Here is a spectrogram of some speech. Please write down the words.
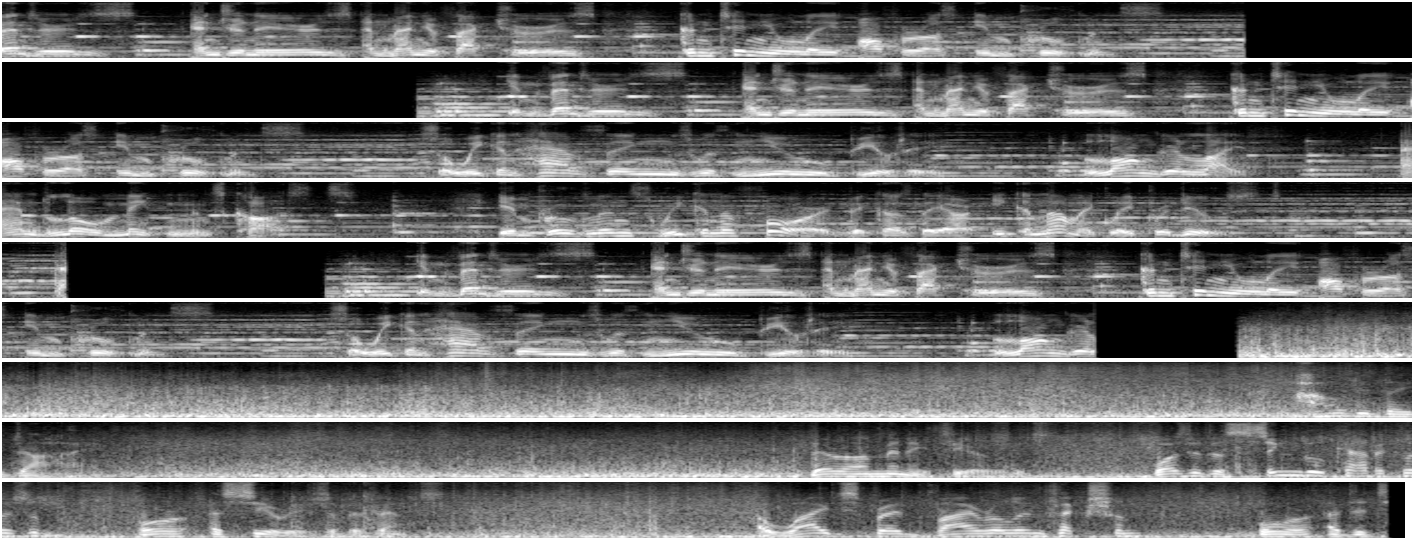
Inventors, engineers, and manufacturers continually offer us improvements. Inventors, engineers, and manufacturers continually offer us improvements so we can have things with new beauty, longer life, and low maintenance costs. Improvements we can afford because they are economically produced. Engineers, and manufacturers continually offer us improvements so we can have things with new beauty, longer How did they die? There are many theories. Was it a single cataclysm or a series of events? Widespread viral infection or a det-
